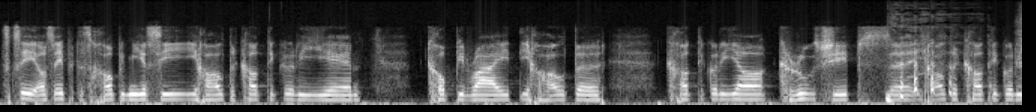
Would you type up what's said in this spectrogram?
zu sehen. Also eben, das kann bei mir sein, ich habe halt eine Kategorie äh, Copyright, ich habe halt eine Kategorie Cruise Ships, äh, ich eine Kategorie,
